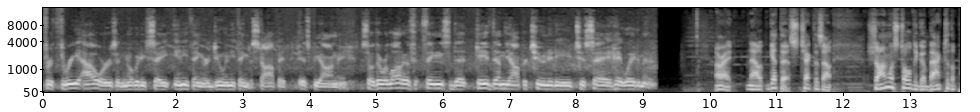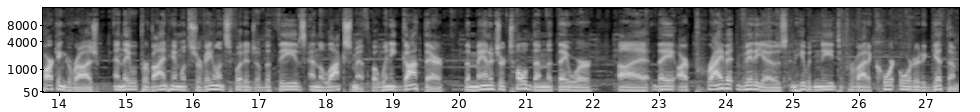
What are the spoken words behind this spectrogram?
for three hours and nobody say anything or do anything to stop it, it's beyond me. So there were a lot of things that gave them the opportunity to say, hey, wait a minute. All right, now get this. Check this out. Sean was told to go back to the parking garage and they would provide him with surveillance footage of the thieves and the locksmith. But when he got there, the manager told them that they were uh, they are private videos and he would need to provide a court order to get them.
